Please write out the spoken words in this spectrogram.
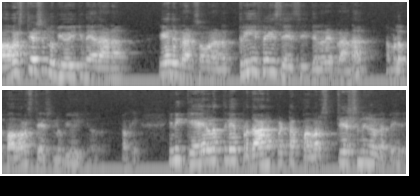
പവർ സ്റ്റേഷനിൽ ഉപയോഗിക്കുന്ന ഏതാണ്? ഏത് ട്രാൻസ്ഫോമർ ആണ്? Three phase A C generator ആണ് നമ്മൾ പവർ സ്റ്റേഷനിൽ ഉപയോഗിക്കുന്നത്. ഓക്കെ ഇനി കേരളത്തിലെ പ്രധാനപ്പെട്ട പവർ സ്റ്റേഷനുകളുടെ പേര്.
